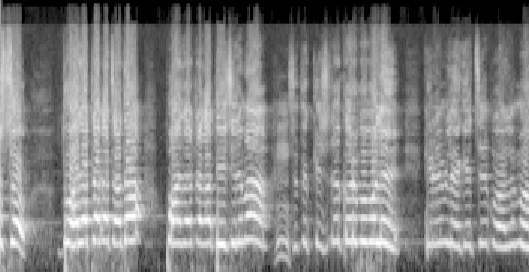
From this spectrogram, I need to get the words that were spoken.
সদস্য দু হাজার টাকা চাঁদা পাঁচ হাজার টাকা দিয়েছি রে মা। শুধু কৃষ্ণ করব বলে ক্রিম লেগেছে বল মা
